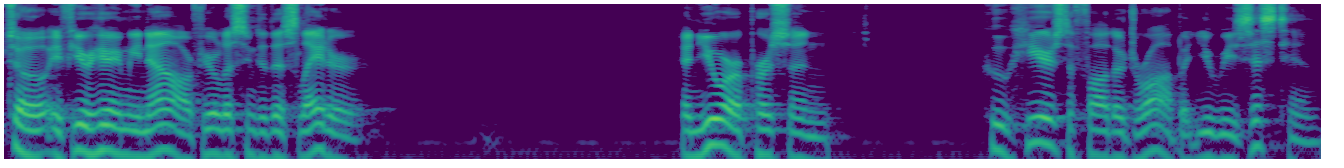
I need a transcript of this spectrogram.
So if you're hearing me now, or if you're listening to this later, and you are a person who hears the Father draw, but you resist him,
